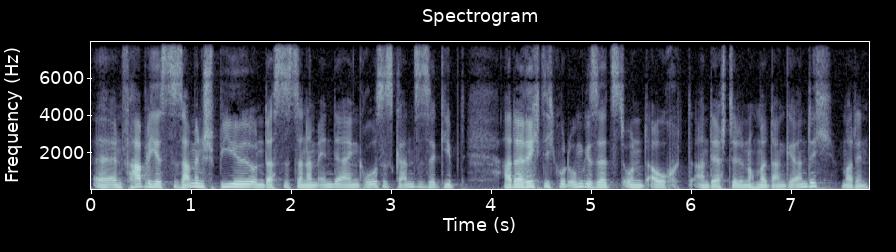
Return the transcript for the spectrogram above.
äh, ein farbliches Zusammenspiel und dass es dann am Ende ein großes Ganzes ergibt, hat er richtig gut umgesetzt und auch an der Stelle nochmal Danke an dich, Martin.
